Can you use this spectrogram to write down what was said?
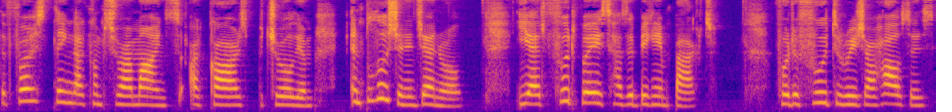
the first thing that comes to our minds are cars, petroleum, and pollution in general. Yet food waste has a big impact. For the food to reach our houses,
